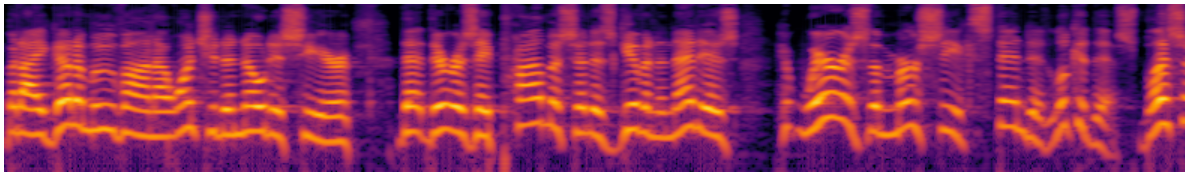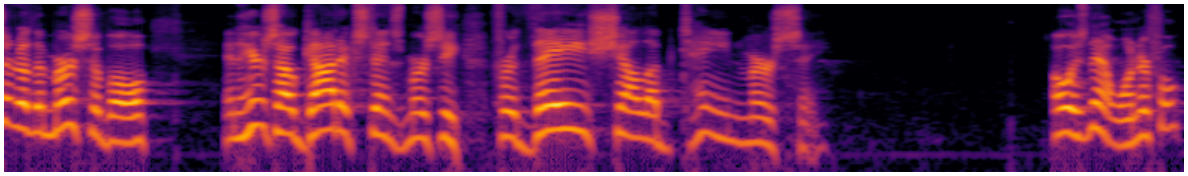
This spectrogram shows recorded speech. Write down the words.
but I got to move on. I want you to notice here that there is a promise that is given, and that is where is the mercy extended? Look at this. Blessed are the merciful, and here's how God extends mercy for they shall obtain mercy. Oh, isn't that wonderful?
